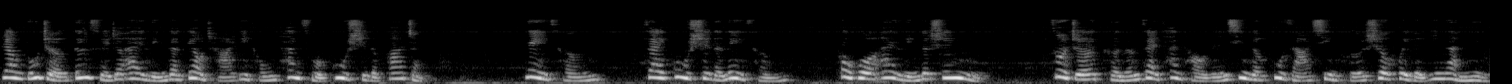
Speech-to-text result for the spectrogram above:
让读者跟随着艾琳的调查一同探索故事的发展。内层，在故事的内层。透过艾琳的身影，作者可能在探讨人性的复杂性和社会的阴暗面。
